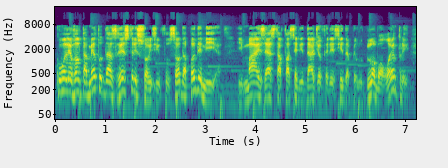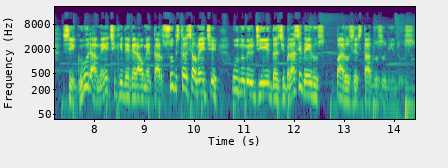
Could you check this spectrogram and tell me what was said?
Com o levantamento das restrições em função da pandemia e mais esta facilidade oferecida pelo Global Entry, seguramente que deverá aumentar substancialmente o número de idas de brasileiros para os Estados Unidos.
